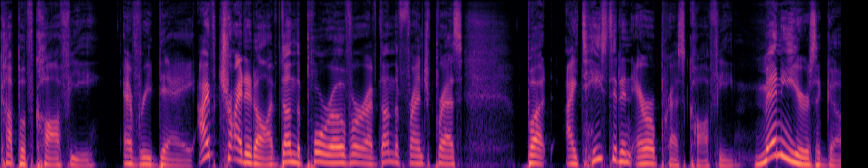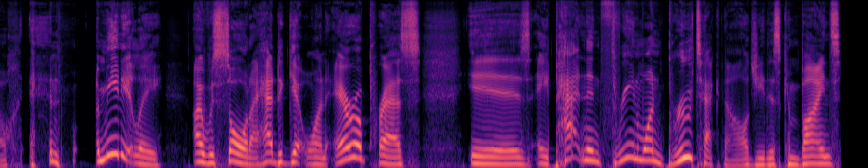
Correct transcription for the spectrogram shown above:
cup of coffee every day? I've tried it all. I've done the pour over, I've done the French press, but I tasted an AeroPress coffee many years ago and immediately I was sold. I had to get one. AeroPress is a patented three in one brew technology. This combines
